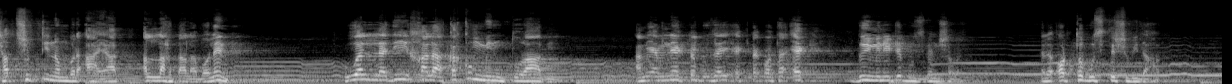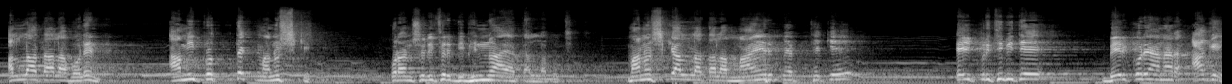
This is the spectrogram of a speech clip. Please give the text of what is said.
সাতষট্টি নম্বর আয়াত আল্লাহ বলেন আমি এমনি একটা বুঝাই, একটা কথা এক, দুই মিনিটে বুঝবেন সবাই। তাহলে অর্থ বুঝতে সুবিধা হবে। আল্লাহ তাআলা বলেন, আমি প্রত্যেক মানুষকে কোরআন শরীফের বিভিন্ন আয়াত আল্লাহ বলছে মানুষকে আল্লাহ তাআলা মায়ের পেট থেকে এই পৃথিবীতে বের করে আনার আগে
